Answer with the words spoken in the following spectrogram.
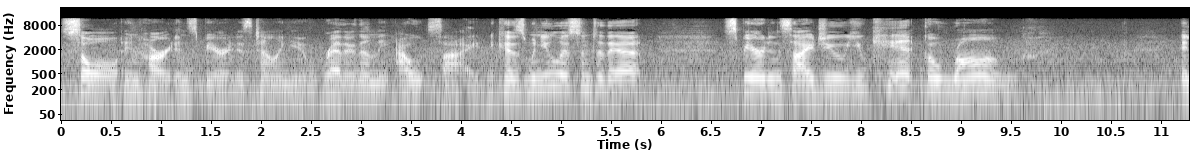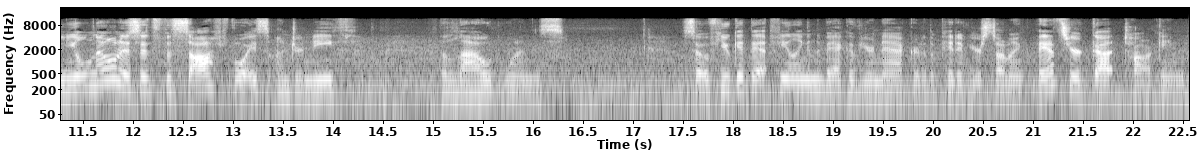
soul and heart and spirit is telling you rather than the outside. Because when you listen to that spirit inside you you can't go wrong. And you'll notice it's the soft voice underneath the loud ones so if you get that feeling in the back of your neck or to the pit of your stomach, that's your gut talking.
